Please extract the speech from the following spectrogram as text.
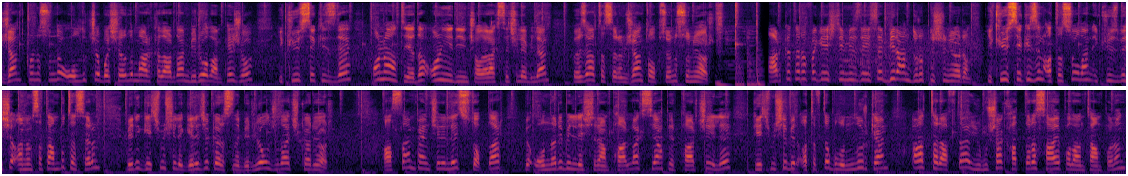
Jant konusunda oldukça başarılı markalardan biri olan Peugeot 208'de 16 ya da 17 inç olarak seçilebilen özel tasarım jant opsiyonu sunuyor. Arka tarafa geçtiğimizde ise bir an durup düşünüyorum. 208'in atası olan 205'i anımsatan bu tasarım beni geçmiş ile gelecek arasında bir yolculuğa çıkarıyor. Aslan pençeli led stoplar ve onları birleştiren parlak siyah bir parça ile geçmişe bir atıfta bulunulurken alt tarafta yumuşak hatlara sahip olan tamponun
